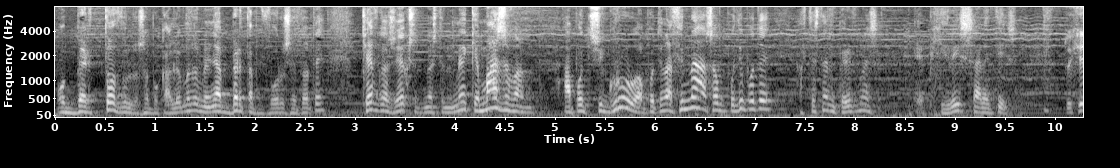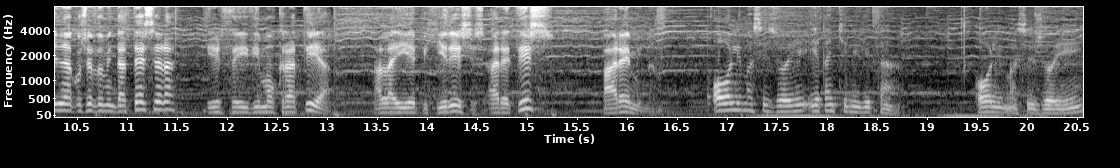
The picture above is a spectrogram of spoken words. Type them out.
Ο Μπερτόδουλος αποκαλούμενος, με μια μπέρτα που φορούσε τότε, και έβγαζε έξω την αστυνομία και μάζευαν από τη Συγκρού, από την Αθηνάς, από οπουδήποτε. Αυτές ήταν οι περίφημες επιχειρήσεις αρετής. Το 1974 ήρθε η δημοκρατία, αλλά οι επιχειρήσεις αρετής παρέμειναν. Όλη μας η ζωή ήταν κυνηγητά. Όλη μας η ζωή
